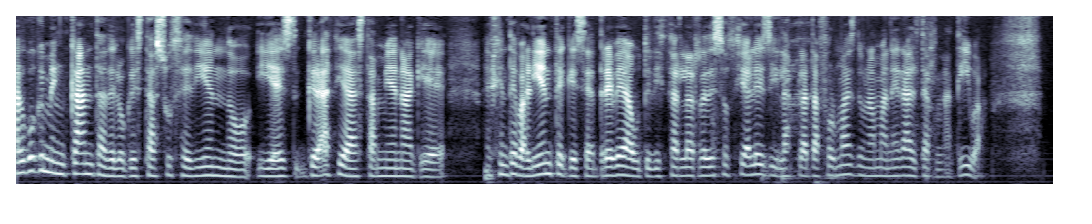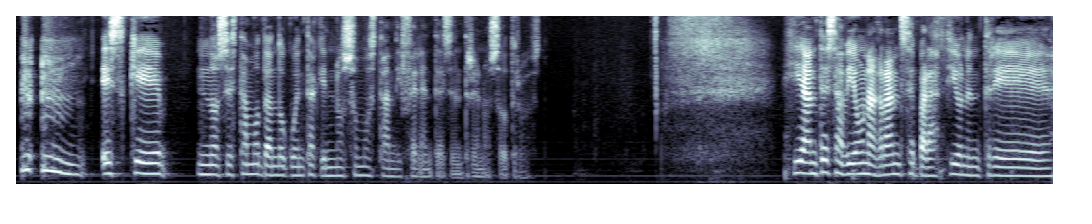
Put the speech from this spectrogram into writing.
algo que me encanta de lo que está sucediendo y es gracias también a que hay gente valiente que se atreve a utilizar las redes sociales y las plataformas de una manera alternativa, es que nos estamos dando cuenta que no somos tan diferentes entre nosotros. Y antes había una gran separación entre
